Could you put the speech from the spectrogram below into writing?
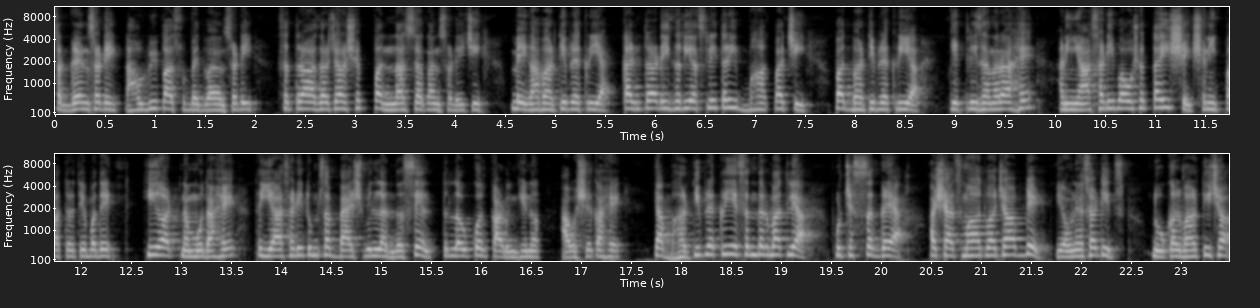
सगळ्यांसाठी दहावी पास उमेदवारांसाठी सतरा हजार चारशे पन्नास जागांसाठीची मेगा भरती प्रक्रिया कंत्राटी जरी असली तरी महत्त्वाची पदभरती प्रक्रिया घेतली जाणार आहे. आणि यासाठी पाहू शकता ही शैक्षणिक पात्रतेमध्ये ही अट नमूद आहे. तर यासाठी तुमचा बॅच बिल्ला नसेल तर लवकर काढून घेणं आवश्यक आहे. या भरती प्रक्रियेसंदर्भातल्या पुढच्या सगळ्या अशाच महत्त्वाच्या अपडेट येवण्यासाठीच नोकर भारतीच्या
